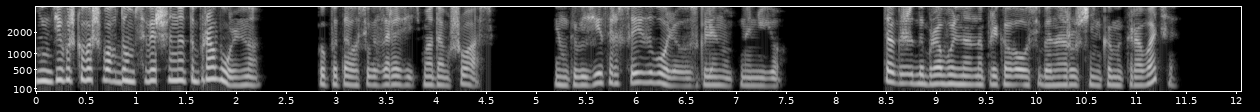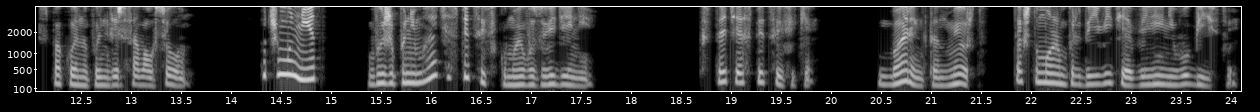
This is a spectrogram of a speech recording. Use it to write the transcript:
«Девушка вошла в дом совершенно добровольно», попыталась возразить мадам Шуас. Инквизитор соизволил взглянуть на нее. «Так же добровольно она приковала себя наручниками кровати?» Спокойно поинтересовался он. «Почему нет? Вы же понимаете специфику моего заведения?» «Кстати, о специфике. Барингтон мертв, так что можем предъявить и обвинение в убийстве».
